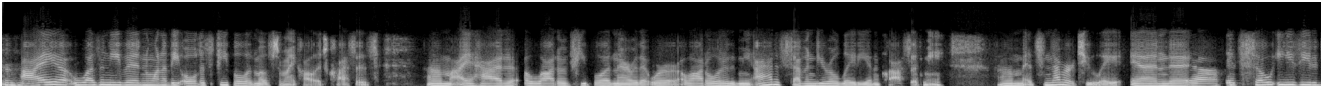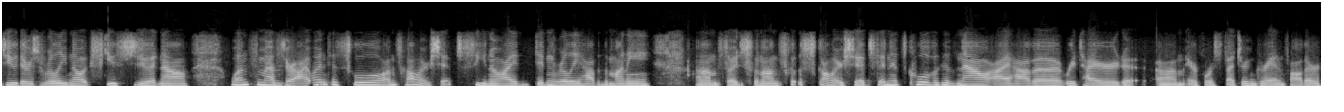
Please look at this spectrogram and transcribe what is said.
Mm-hmm. I wasn't even one of the oldest people in most of my college classes. Um, I had a lot of people in there that were a lot older than me. I had a 70 year old lady in a class with me. Um, it's never too late. And yeah. it's so easy to do. There's really no excuse to do it now. One semester, I went to school on scholarships. You know, I didn't really have the money, um, so I just went on sc- scholarships. And it's cool because now I have a retired um, Air Force veteran grandfather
